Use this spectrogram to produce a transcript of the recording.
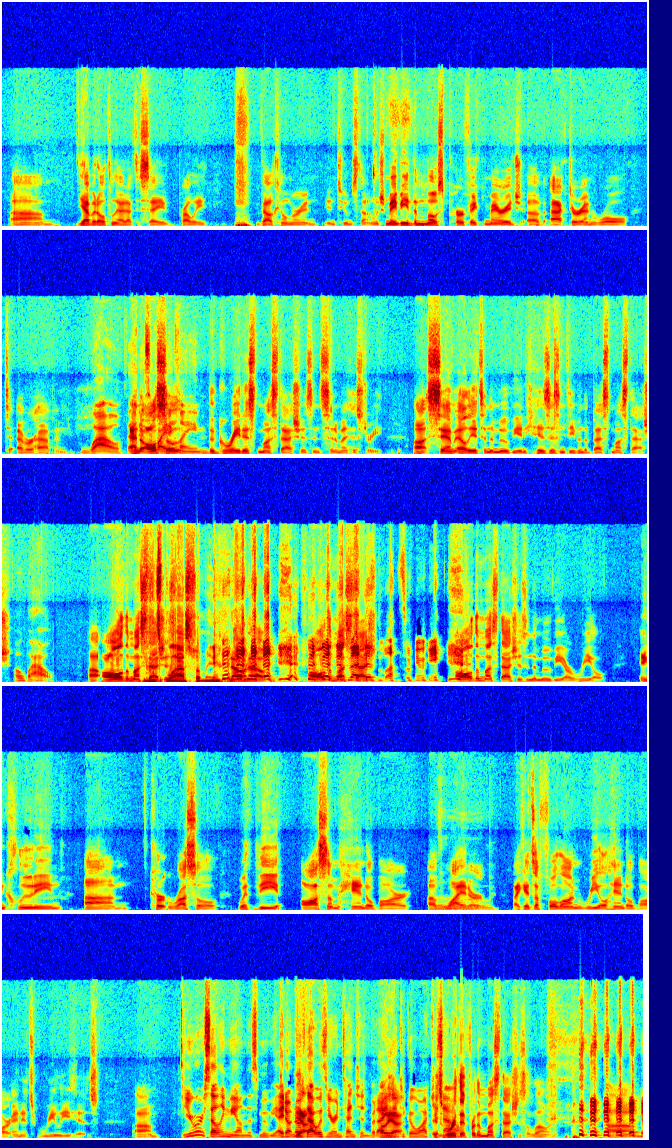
mhm. Um, yeah, but ultimately, I'd have to say probably Val Kilmer in, in Tombstone, which may be the most perfect marriage of actor and role to ever happen. wow. That And is quite a also claim. The greatest mustaches in cinema history. Uh, Sam Elliott's in the movie, and his isn't even the best mustache. oh wow. Uh, all the mustaches. that's blasphemy No, no. All the That mustache- is blasphemy. all the mustaches in the movie are real, including um, Kurt Russell with the awesome handlebar of Wyatt Earp. Like it's a full-on real handlebar, and it's really his. Um, You were selling me on this movie. I don't know Yeah. if that was your intention, but I Oh, need to go watch it. it's it. worth it for the mustaches alone. Um,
